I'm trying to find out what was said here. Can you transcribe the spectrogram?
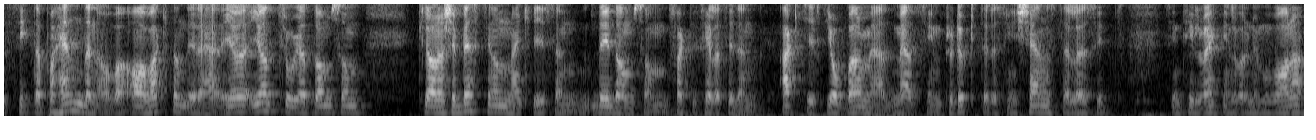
sitta på händerna och vara avvaktande i det här. Jag, jag tror att de som klarar sig bäst genom den här krisen, det är de som faktiskt hela tiden aktivt jobbar med, med sin produkt eller sin tjänst eller sitt, sin tillverkning eller vad det nu må vara.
